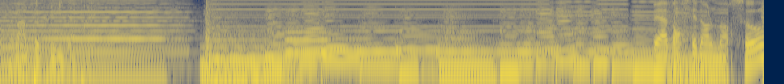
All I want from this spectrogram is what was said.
Ça va un peu plus vite après. Je vais avancer dans le morceau.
